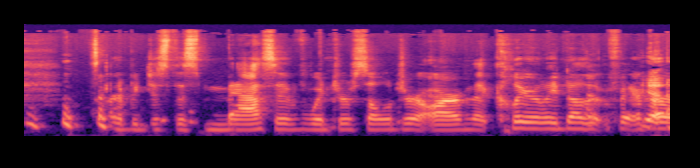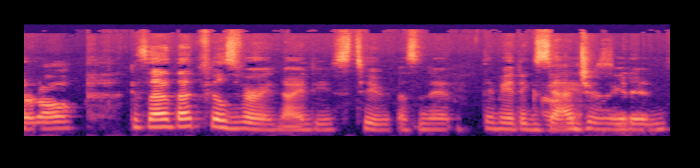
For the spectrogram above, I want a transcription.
it's got to be just this massive Winter Soldier arm that clearly doesn't fit yeah. her at all. Because that that feels very nineties too, doesn't it? They made exaggerated oh, yes.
